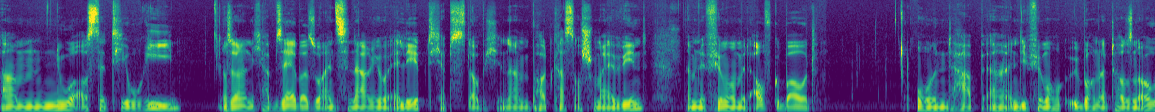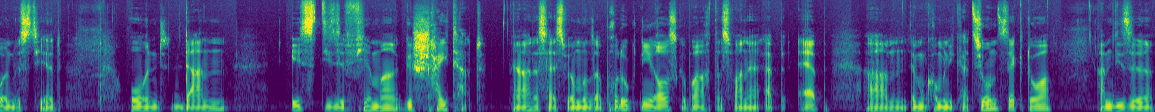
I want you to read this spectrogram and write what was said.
ähm, nur aus der Theorie, sondern ich habe selber so ein Szenario erlebt. Ich habe es, glaube ich, in einem Podcast auch schon mal erwähnt. Wir haben eine Firma mit aufgebaut und habe äh, in die Firma über 100.000 Euro investiert. Und dann ist diese Firma gescheitert. Ja, das heißt, wir haben unser Produkt nie rausgebracht. Das war eine App, App ähm, im Kommunikationssektor, haben diese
